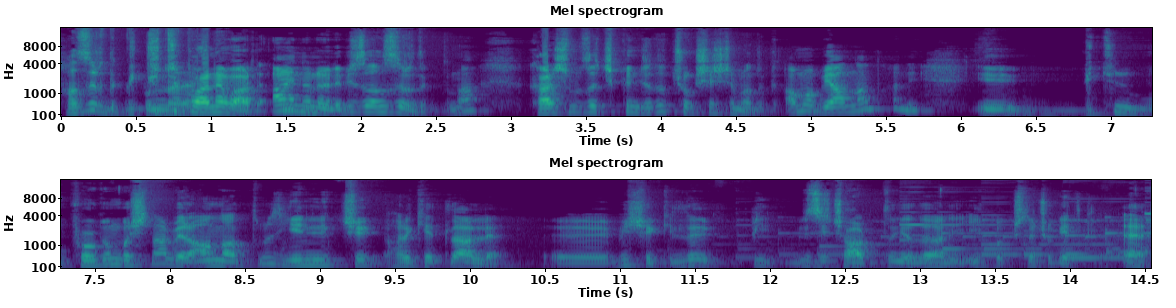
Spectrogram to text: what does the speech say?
hazırdık bir bunlara. kütüphane vardı. Aynen hı hı. öyle. Biz hazırdık buna. Karşımıza çıkınca da çok şaşırmadık. Ama bir yandan hani e, bütün bu program başından beri anlattığımız yenilikçi hareketlerle e, bir şekilde bizi çarptı ya da hani ilk bakışta çok etkiledi. Evet.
